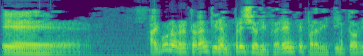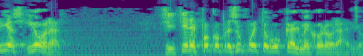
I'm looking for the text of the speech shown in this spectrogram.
Eh, algunos restaurantes tienen precios diferentes para distintos días y horas. Si tienes poco presupuesto, busca el mejor horario.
